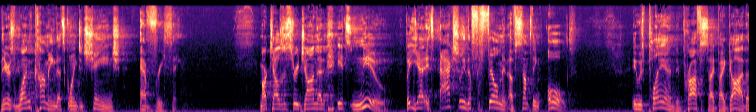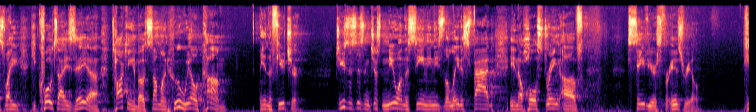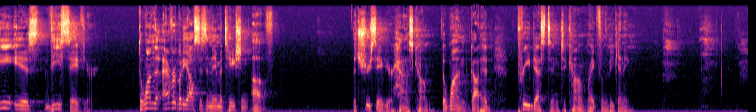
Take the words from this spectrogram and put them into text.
There's one coming that's going to change everything. Mark tells us through John that it's new, but yet it's actually the fulfillment of something old. It was planned and prophesied by God. That's why he, he quotes Isaiah talking about someone who will come in the future. Jesus isn't just new on the scene and he's the latest fad in a whole string of saviors for Israel. He is the Savior, the one that everybody else is an imitation of. The true Savior has come, the one God had predestined to come right from the beginning.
